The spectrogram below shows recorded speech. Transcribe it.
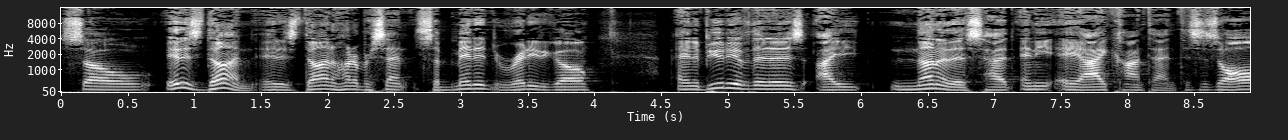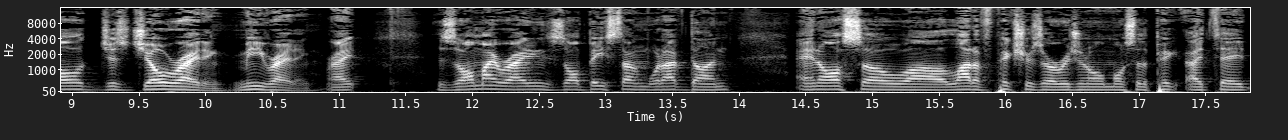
So it is done. It is done 100% submitted, ready to go. And the beauty of it is I none of this had any AI content. This is all just Joe writing, me writing, right? This is all my writing. This is all based on what I've done. And also uh, a lot of pictures are original. Most of the pic I'd say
